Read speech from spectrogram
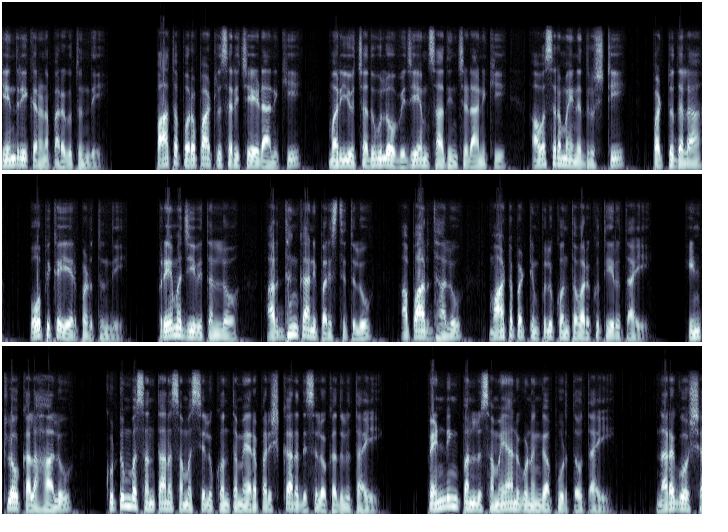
కేంద్రీకరణ పరుగుతుంది. పాత పొరపాట్లు సరిచేయడానికి మరియు చదువులో విజయం సాధించడానికి అవసరమైన దృష్టి పట్టుదల ఓపిక ఏర్పడుతుంది. ప్రేమ జీవితంలో అర్థంకాని పరిస్థితులు అపార్థాలు మాటపట్టింపులు కొంతవరకు తీరుతాయి. ఇంట్లో కలహాలు కుటుంబ సంతాన సమస్యలు కొంతమేర పరిష్కార దిశలో కదులుతాయి. పెండింగ్ పనులు సమయానుగుణంగా పూర్తవుతాయి. నరఘోష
